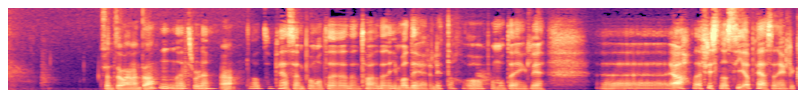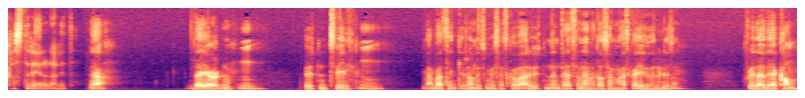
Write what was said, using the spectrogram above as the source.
Skjønte du hva jeg mente? Mm, jeg tror det. Ja. At PC-en på en måte den, tar, den invaderer litt. da, Og på en måte egentlig Uh, Ja, det er fristende å si at PC-en egentlig kastrerer deg litt. ja. Det gjør den. Mm. Uten tvil. Jeg bare tenker sånn, liksom, Hvis jeg skal være uten den PC-en, jeg vet da hva jeg skal gjøre. liksom. Fordi det er jo det jeg kan.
